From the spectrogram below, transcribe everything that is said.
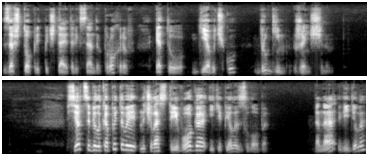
за что предпочитает Александр Прохоров эту девочку другим женщинам. В сердце Белокопытовой началась тревога и кипела злоба. Она видела,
